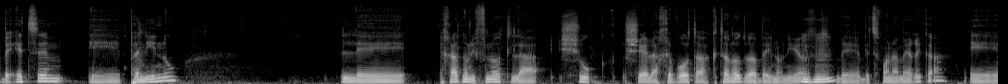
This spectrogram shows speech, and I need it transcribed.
ובעצם אה, פנינו, ל... החלטנו לפנות לשוק של החברות הקטנות והבינוניות. ב- בצפון אמריקה. אה,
